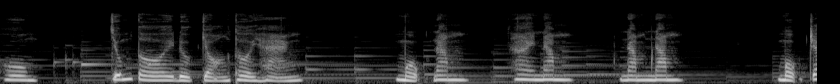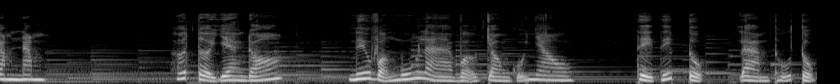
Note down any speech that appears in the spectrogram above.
hôn, chúng tôi được chọn thời hạn một năm, hai năm, năm năm, một trăm năm. Hết thời gian đó, nếu vẫn muốn là vợ chồng của nhau, thì tiếp tục làm thủ tục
